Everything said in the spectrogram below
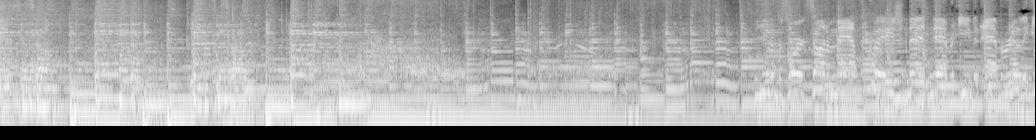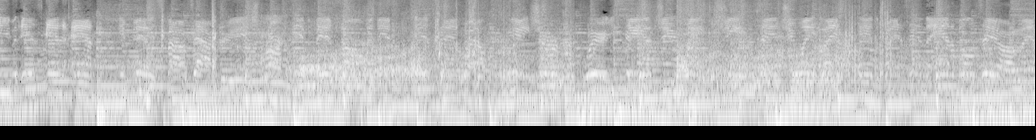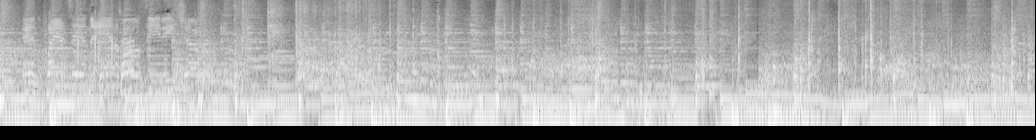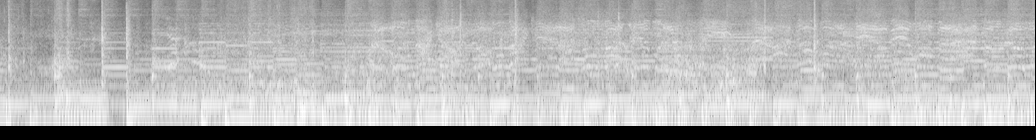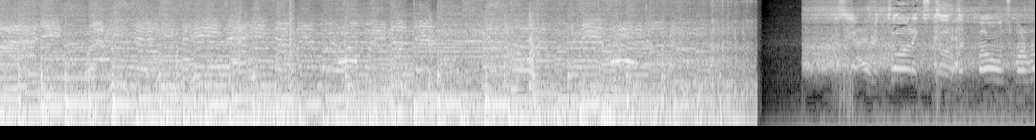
Is this off? Is this off? The universe works on a math equation that never even ever really even ends in an end. Infinite spirals out creation, rock, dip, and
